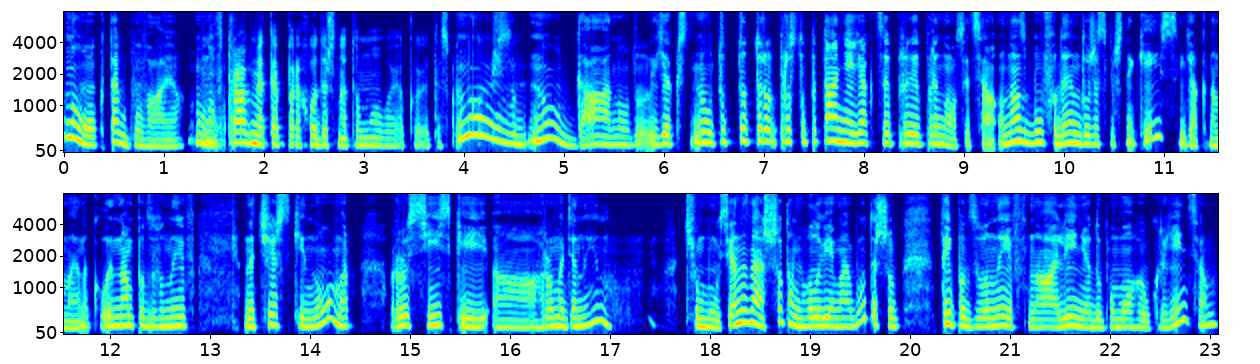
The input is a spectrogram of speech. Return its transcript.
Ну, ок, так буває. Ну, в травмі ти переходиш на ту мову, якою ти спілкуєшся. Спілкуєшся? ну да, ну як ну тут, тут просто питання, як це при, приноситься. У нас був один дуже смішний кейс, як на мене, коли нам подзвонив на чешський номер російський а, громадянин. Чомусь я не знаю, що там в голові має бути, щоб ти подзвонив на лінію допомоги українцям,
